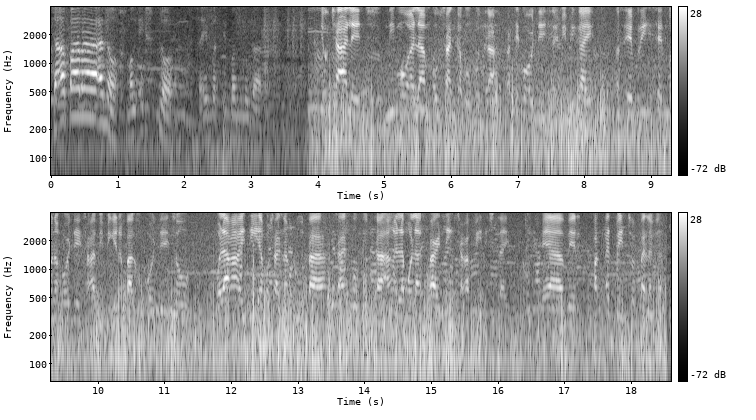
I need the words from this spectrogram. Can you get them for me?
Tsaka para ano, mag-explore sa iba't ibang lugar. Yung challenge, hindi mo alam kung saan ka pupunta. Kasi coordinates na ibibigay. Tapos every send mo ng coordinates, saka bibigyan ng bagong coordinates. So, wala kang idea kung saan ang ruta, saan pupunta. Ang alam mo lang starting tsaka finish line. Kaya very, pang-adventure talaga.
